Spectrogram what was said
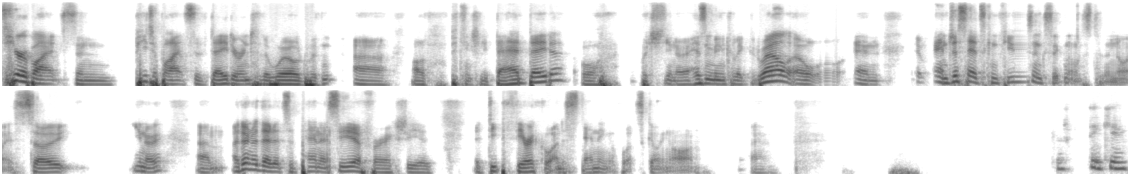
terabytes and petabytes of data into the world with uh, of potentially bad data or which you know hasn't been collected well or, and and just adds confusing signals to the noise so you know um, i don't know that it's a panacea for actually a, a deep theoretical understanding of what's going on um, thank you.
